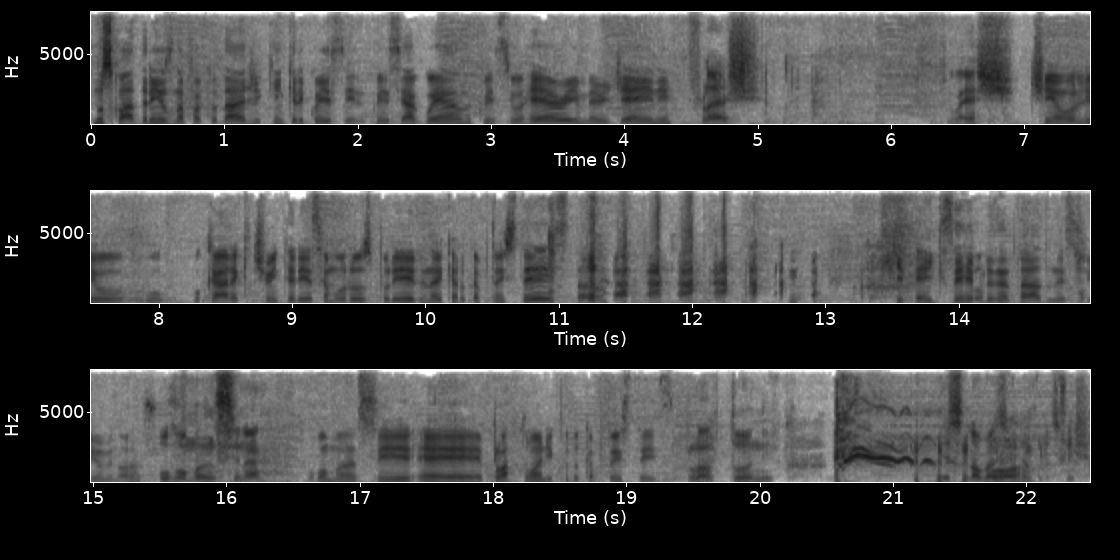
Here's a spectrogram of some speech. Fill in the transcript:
Nos quadrinhos na faculdade, quem que ele conhecia? Ele conhecia a Gwen, conhecia o Harry, Mary Jane, Flash. Flash, tinha ali o, o, o cara que tinha um interesse amoroso por ele, né? Que era o Capitão Stacy e tal. que tem que ser representado nesse filme nosso. O romance, né? O romance é, platônico do Capitão Stacy. Platônico. Esse não vai ser o Nicolas Cage.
